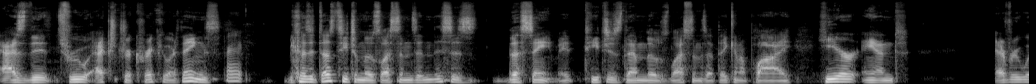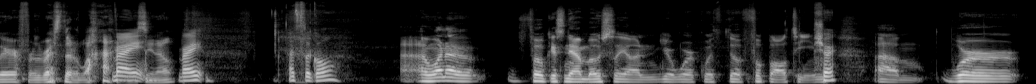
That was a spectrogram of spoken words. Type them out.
as the true extracurricular things Right. because it does teach them those lessons and this is the same it teaches them those lessons that they can apply here and everywhere for the rest of their lives Right. you know Right. That's the goal. I want to focus now mostly on your work with the football team. Sure. Um, were wh-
